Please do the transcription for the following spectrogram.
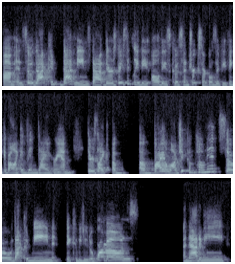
Um, and so that can that means that there's basically the all these concentric circles. If you think about like a Venn diagram, there's like a a biologic component. So that could mean it could be due to hormones, anatomy,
